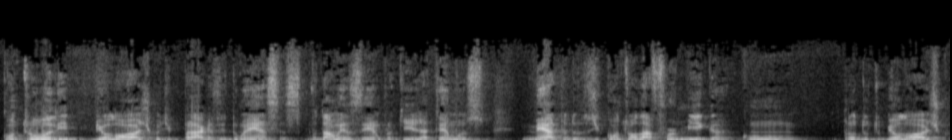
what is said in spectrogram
Controle biológico de pragas e doenças, vou dar um exemplo aqui, já temos métodos de controlar formiga com produto biológico.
